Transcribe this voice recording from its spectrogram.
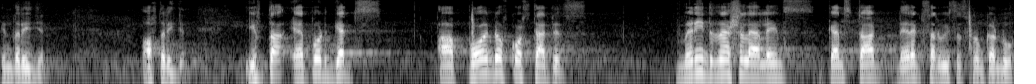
in the region of the region. If the airport gets a point of call status, many international airlines can start direct services from Kannur.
